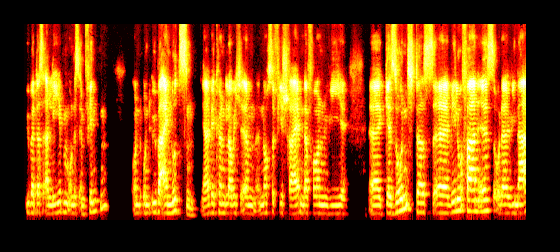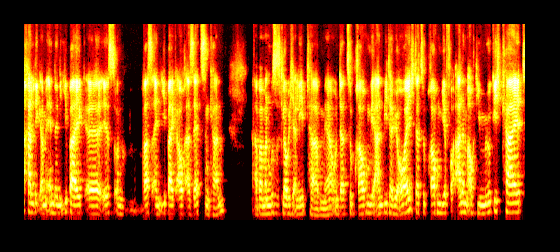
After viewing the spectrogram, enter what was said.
über das Erleben und das Empfinden und, und über ein Nutzen. Ja, wir können, glaube ich, ähm, noch so viel schreiben davon, wie äh, gesund das äh, Velofahren ist oder wie nachhaltig am Ende ein E-Bike äh, ist und was ein E-Bike auch ersetzen kann. Aber man muss es, glaube ich, erlebt haben. Ja? Und dazu brauchen wir Anbieter wie euch. Dazu brauchen wir vor allem auch die Möglichkeit,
